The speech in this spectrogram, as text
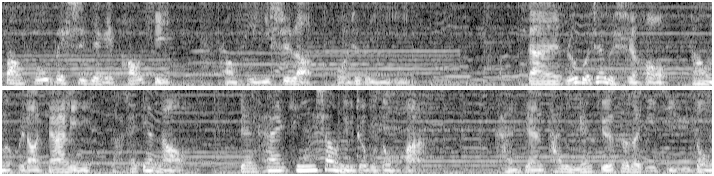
仿佛被世界给抛弃，仿佛遗失了活着的意义。但如果这个时候，当我们回到家里，打开电脑，点开《轻音少女》这部动画，看见它里面角色的一举一动，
